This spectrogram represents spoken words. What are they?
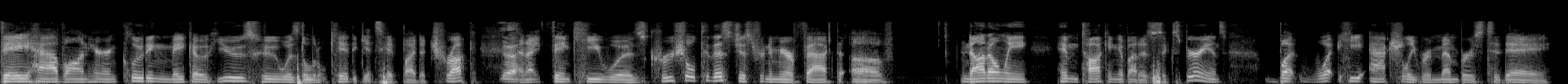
they have on here, including Miko Hughes, who was the little kid that gets hit by the truck. Yeah. And I think he was crucial to this just for the mere fact of not only him talking about his experience, but what he actually remembers today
